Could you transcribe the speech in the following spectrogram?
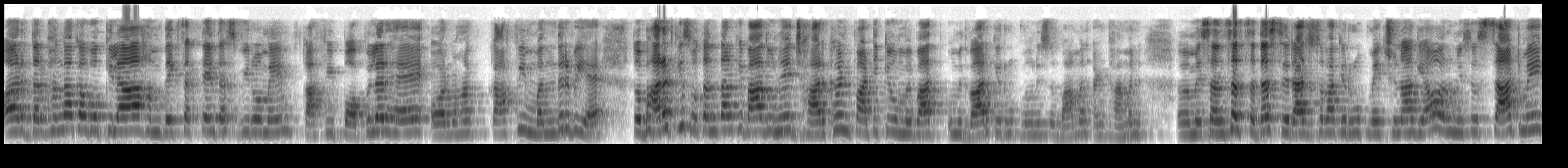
और दरभंगा का वो किला हम देख सकते हैं तस्वीरों में, काफ़ी पॉपुलर है और वहाँ काफ़ी मंदिर भी है। तो भारत की स्वतंत्रता के बाद उन्हें झारखंड पार्टी के उम्मीदवार उम्मीदवार के रूप में उन्नीस सौ अंठावन में संसद सदस्य राज्यसभा के रूप में चुना गया और उन्नीस सौ साठ में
